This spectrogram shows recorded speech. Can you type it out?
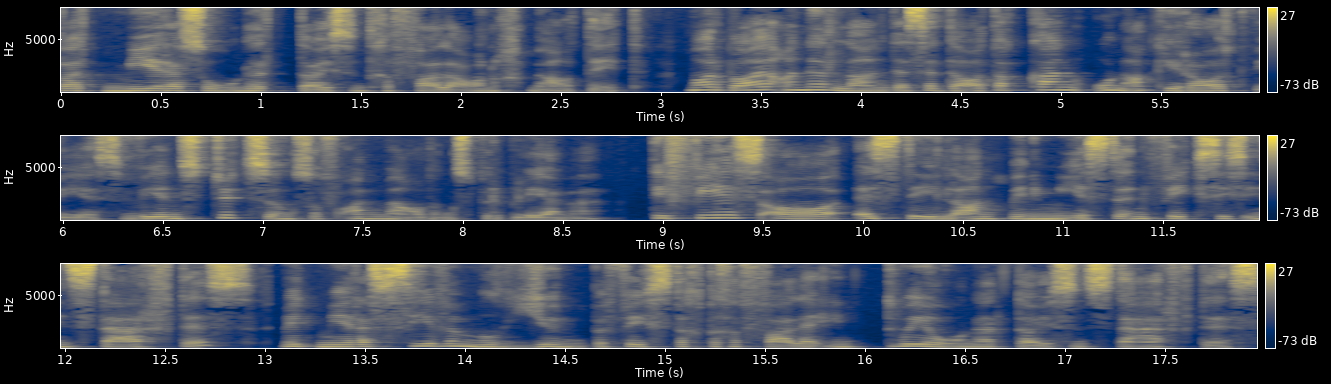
wat meer as 100 000 gevalle aangemeld het. Maar baie ander lande se data kan onakkuraat wees weens toetsings of aanmeldingsprobleme. Die FSA is die land met die meeste infeksies en sterftes met meer as 7 miljoen bevestigde gevalle en 200 000 sterftes.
